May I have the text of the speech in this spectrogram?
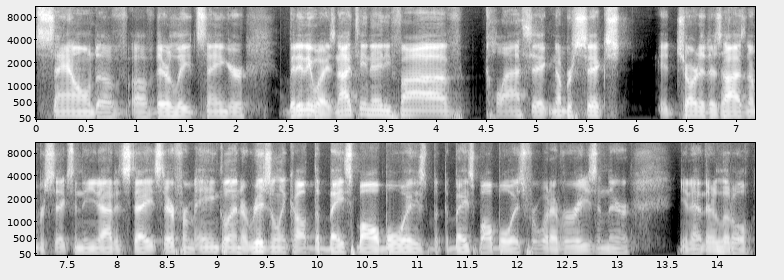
sound of of their lead singer. But anyways, 1985 classic number six. It charted as high as number six in the United States. They're from England, originally called the Baseball Boys, but the Baseball Boys, for whatever reason, their you know their little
